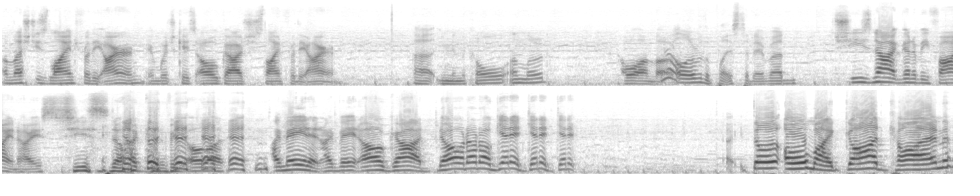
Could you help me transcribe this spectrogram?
Unless she's lined for the iron, in which case, oh god, she's lined for the iron. Uh, you mean the coal unload? Coal unload. You're all over the place today, bud. She's not gonna be fine, Hyce. She's not gonna be. Hold on. I made it. I made. Oh God. No, no, no. Get it. Get it. Get it. Don't, oh my god, Con!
